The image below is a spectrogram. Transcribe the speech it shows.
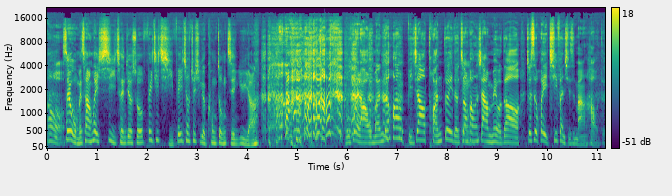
哦，所以我们常常会戏称，就说飞机起飞之后就是一个空中监狱啊。不会啦，我们的话比较团队的状况下没有到，就是会气氛其实蛮好的。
